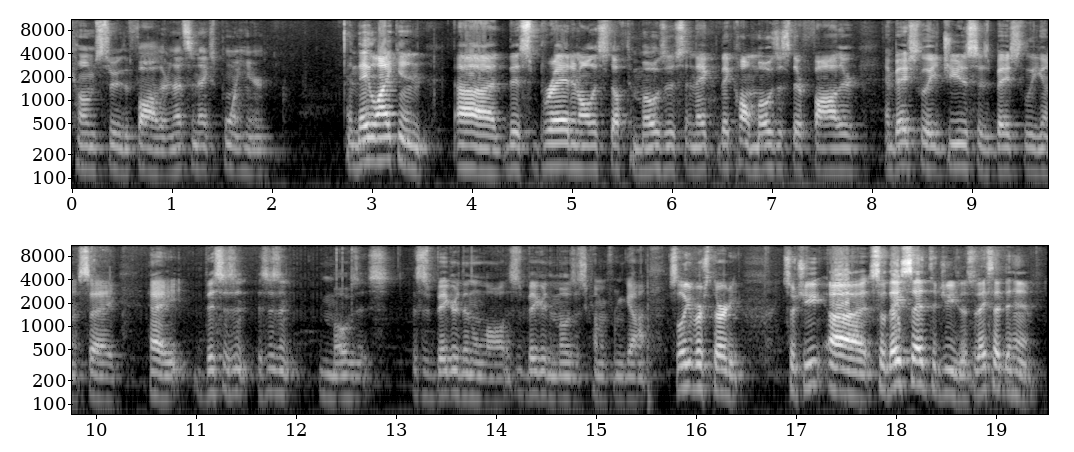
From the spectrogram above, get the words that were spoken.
comes through the Father, and that's the next point here. And they liken uh, this bread and all this stuff to Moses, and they, they call Moses their father. And basically, Jesus is basically going to say, "Hey, this isn't this isn't Moses. This is bigger than the law. This is bigger than Moses coming from God." So look at verse thirty. So, uh, so they said to Jesus, they said to him,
